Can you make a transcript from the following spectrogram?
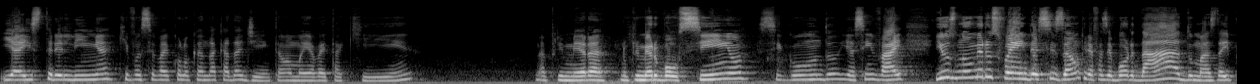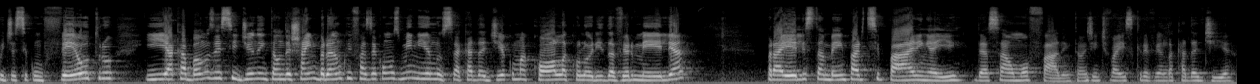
e a estrelinha que você vai colocando a cada dia. Então amanhã vai estar tá aqui na primeira, no primeiro bolsinho, segundo e assim vai. E os números foi a indecisão, queria fazer bordado, mas daí podia ser com feltro e acabamos decidindo então deixar em branco e fazer com os meninos, a cada dia com uma cola colorida vermelha, para eles também participarem aí dessa almofada. Então a gente vai escrevendo a cada dia.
